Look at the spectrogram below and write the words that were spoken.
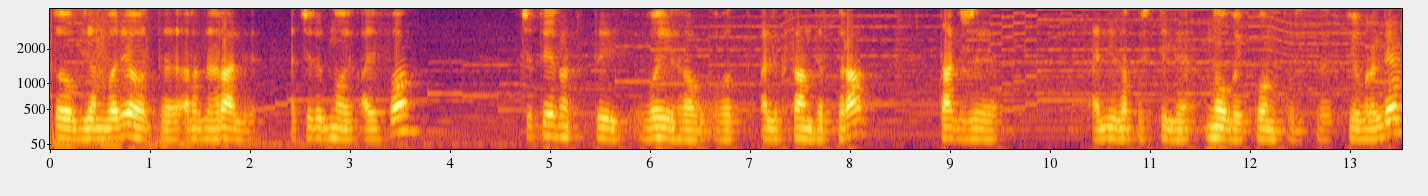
что в январе вот э, разыграли очередной iPhone 14 выиграл вот Александр Пират. Также они запустили новый конкурс в феврале.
